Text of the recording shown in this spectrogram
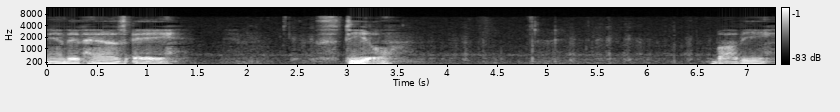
And it has a steel bobby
